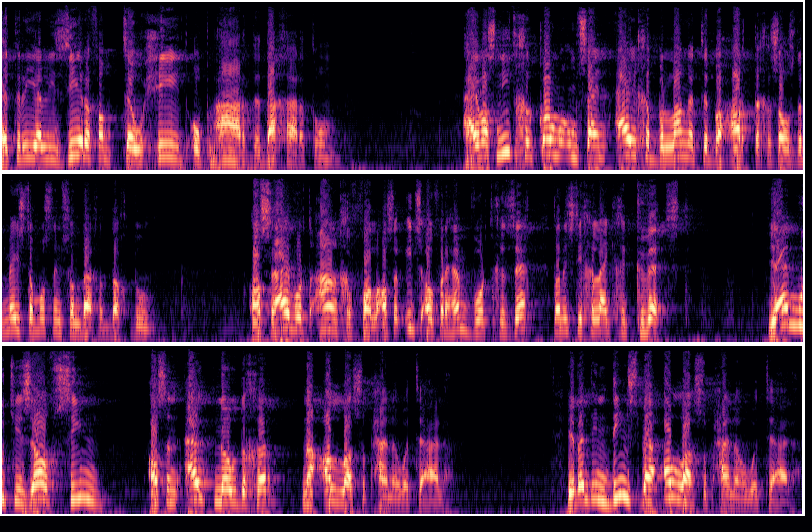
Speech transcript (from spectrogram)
het realiseren van tawhid op aarde. Daar gaat het om. Hij was niet gekomen om zijn eigen belangen te behartigen, zoals de meeste moslims vandaag de dag doen. Als hij wordt aangevallen, als er iets over hem wordt gezegd, dan is hij gelijk gekwetst. Jij moet jezelf zien als een uitnodiger naar Allah subhanahu wa ta'ala. Je bent in dienst bij Allah subhanahu wa ta'ala.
